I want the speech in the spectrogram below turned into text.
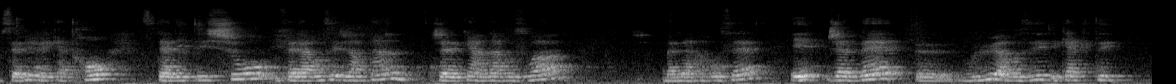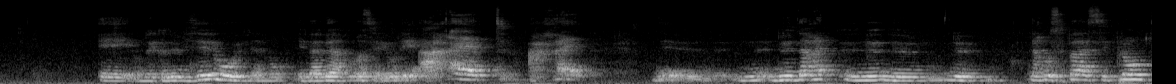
vous savez, j'avais 4 ans, c'était un été chaud, il fallait arroser le jardin, j'avais qu'un arrosoir, ma mère arrosait, et j'avais euh, voulu arroser des cactés. Et on économisait l'eau, évidemment. Et ma mère a commencé à hurler Arrête Arrête N'arrose pas ces plantes,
